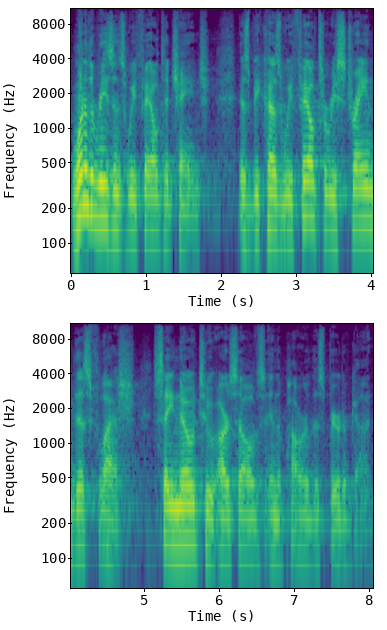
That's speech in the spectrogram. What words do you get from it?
one of the reasons we fail to change is because we fail to restrain this flesh, say no to ourselves in the power of the Spirit of God.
